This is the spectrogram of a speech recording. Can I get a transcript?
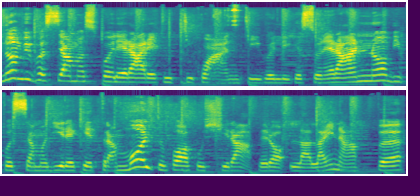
Non vi possiamo spoilerare tutti quanti quelli che suoneranno, vi possiamo dire che tra molto poco uscirà però la line-up.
